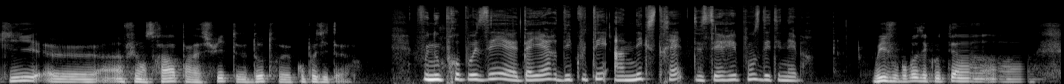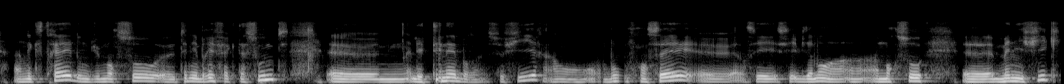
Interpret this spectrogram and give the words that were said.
qui influencera par la suite d'autres compositeurs. Vous nous proposez d'ailleurs d'écouter un extrait de ces réponses des ténèbres. Oui, je vous propose d'écouter un, extrait donc, du morceau euh, Ténébré facta sunt. Euh, les ténèbres se firent en, bon français. Euh, c'est, évidemment un, morceau magnifique.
